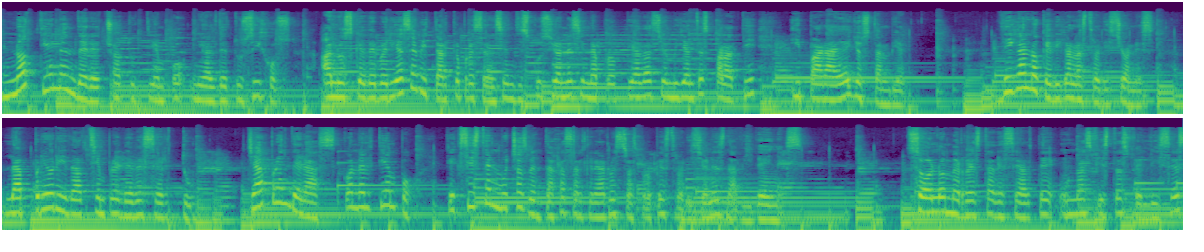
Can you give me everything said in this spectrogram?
no tienen derecho a tu tiempo ni al de tus hijos, a los que deberías evitar que presencien discusiones inapropiadas y humillantes para ti y para ellos también. Digan lo que digan las tradiciones, la prioridad siempre debe ser tú. Ya aprenderás con el tiempo que existen muchas ventajas al crear nuestras propias tradiciones navideñas. Solo me resta desearte unas fiestas felices,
